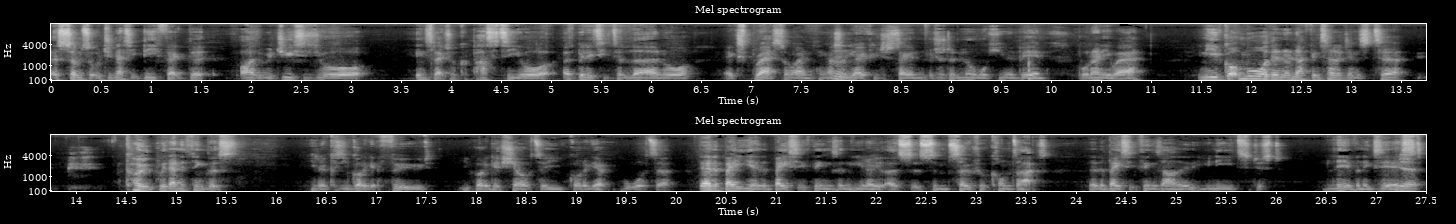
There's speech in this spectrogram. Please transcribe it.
uh, some sort of genetic defect that either reduces your intellectual capacity or ability to learn or express or anything else, Hmm. you know, if you just say you're just a normal human being born anywhere, you've got more than enough intelligence to cope with anything that's, you know, because you've got to get food, you've got to get shelter, you've got to get water. They're the ba- you know, the basic things, and you know, uh, s- some social contacts. They're the basic things out there that you need to just live and exist.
